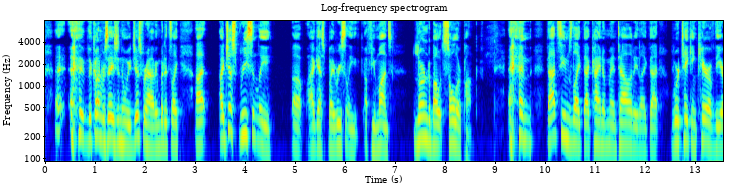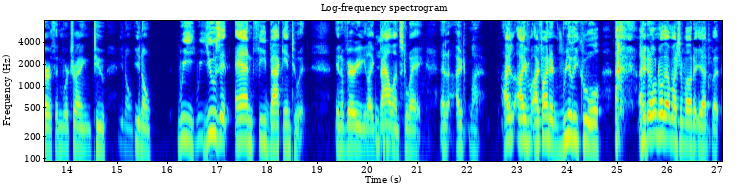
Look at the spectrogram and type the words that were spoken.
the conversation that we just were having, but it's like uh, I just recently, uh, I guess by recently a few months, learned about solar punk. And that seems like that kind of mentality, like that we're taking care of the earth and we're trying to, you know, you know, we, we use it and feed back into it in a very like mm-hmm. balanced way. And I, I, I, I find it really cool. I don't know that much about it yet, but.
